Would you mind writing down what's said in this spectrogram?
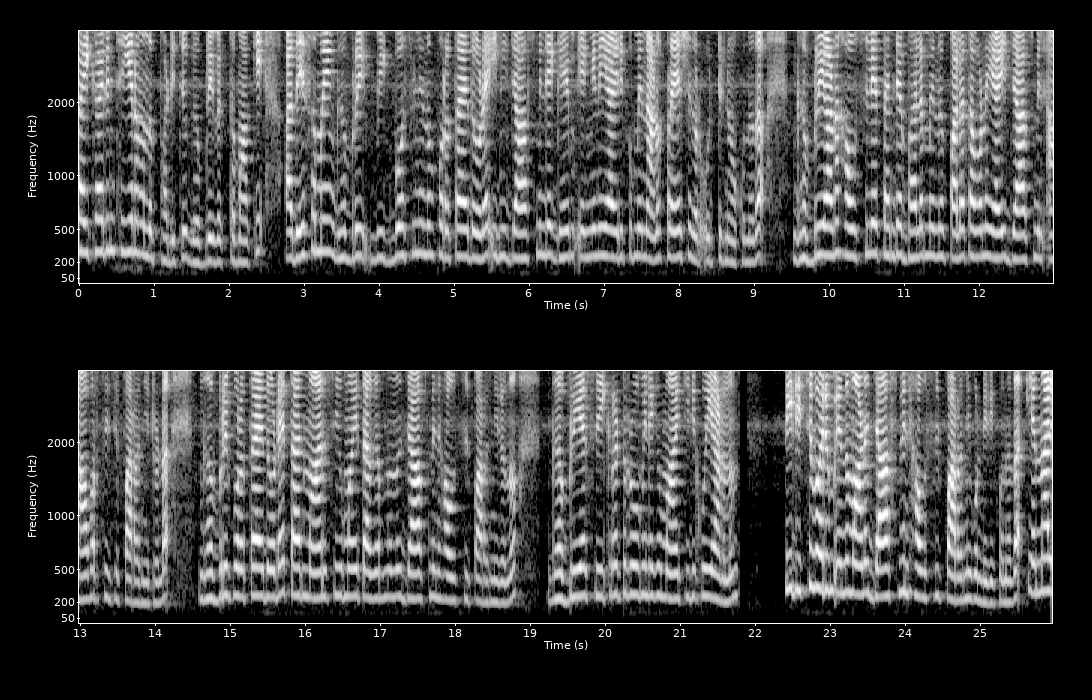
കൈകാര്യം ചെയ്യണമെന്ന് പഠിച്ചു ഗബ്രി വ്യക്തമാക്കി. അതേസമയം ഗബ്രി ബിഗ് ബോസിൽ നിന്നും പുറത്തായതോടെ ഇനി ജാസ്മിന്റെ ഗെയിം എങ്ങനെയായിരിക്കുമെന്നാണ് പ്രേക്ഷകർ ഉറ്റുനോക്കുന്നത്. ഗബ്രിയാണ് ഹൗസിലെ തന്റെ ഫലം എന്ന് പലതവണയായി ജാസ്മിൻ ആവർത്തിച്ച് പറഞ്ഞിട്ടുണ്ട്. ഗബ്രി പുറത്തായതോടെ താൻ മാനസികമായി തകർന്നെന്ന് ജാസ്മിൻ ഹൗസിൽ പറഞ്ഞിരുന്നു. ഗബ്രിയെ സീക്രട്ട് റൂമിലേക്ക് മാറ്റിയിരിക്കുകയാണെന്നും തിരിച്ചു വരും എന്നുമാണ് ജാസ്മിൻ ഹൗസിൽ പറഞ്ഞുകൊണ്ടിരിക്കുന്നത്. എന്നാൽ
